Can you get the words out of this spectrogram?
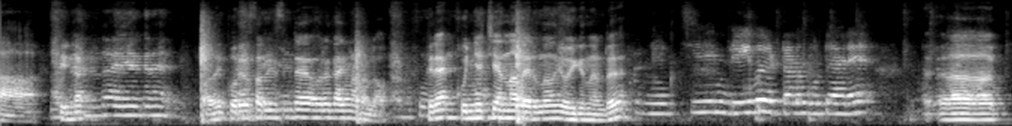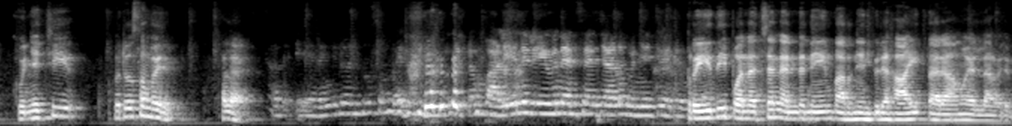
ആ പിന്നെ അത് കൊറിയർ സർവീസിന്റെ ഓരോ കാര്യങ്ങളുണ്ടല്ലോ. പിന്നെ കുഞ്ഞച്ചി എന്നാ വരുന്നതെന്ന് ചോദിക്കുന്നുണ്ട്. ലീവ് കിട്ടണം കൂട്ടുകാരെ. കുഞ്ഞച്ചി ഒരു ദിവസം വരും അല്ലേ? വരുന്നത്. പ്രീതി പൊന്നച്ചൻ എന്റെ നെയിം പറഞ്ഞ് എനിക്കൊരു ഹായ് തരാമോ എല്ലാവരും.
